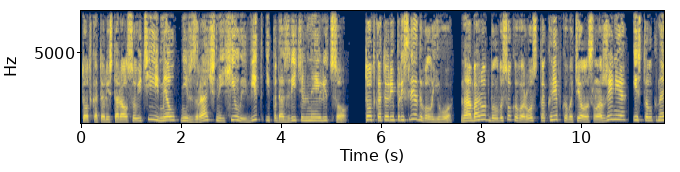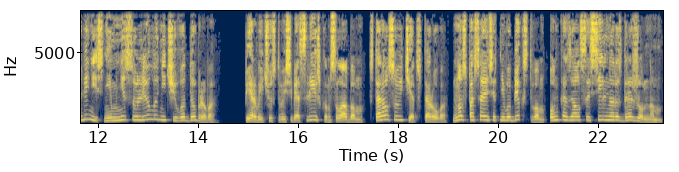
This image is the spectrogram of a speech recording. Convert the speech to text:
Тот, который старался уйти, имел невзрачный, хилый вид и подозрительное лицо. Тот, который преследовал его, наоборот, был высокого роста, крепкого телосложения, и столкновение с ним не сулило ничего доброго. Первый, чувствуя себя слишком слабым, старался уйти от второго, но, спасаясь от него бегством, он казался сильно раздраженным.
